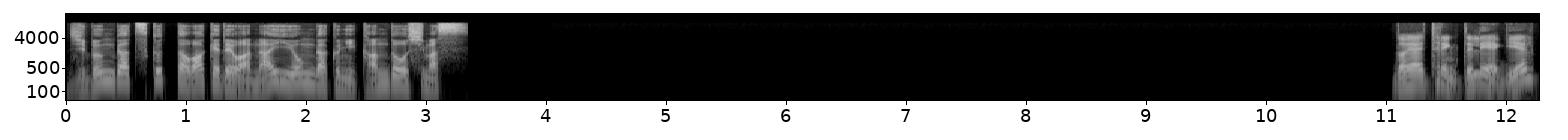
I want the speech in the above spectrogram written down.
自分が作ったわけではない音楽に感動します。Da jeg trengte legehjelp,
